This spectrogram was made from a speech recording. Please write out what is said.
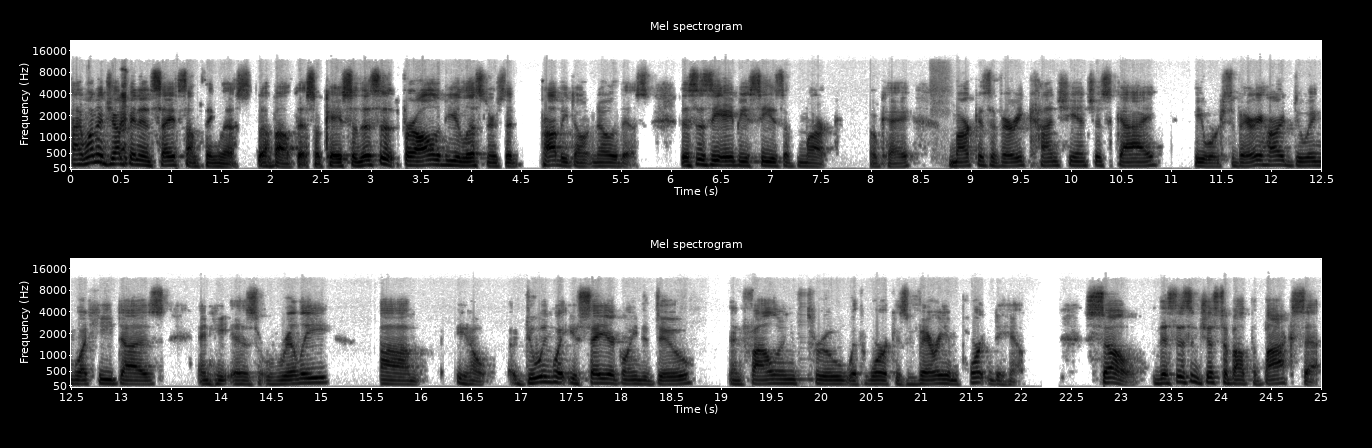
I want to jump in and say something this about this. Okay, so this is for all of you listeners that probably don't know this. This is the ABCs of Mark. Okay, Mark is a very conscientious guy. He works very hard doing what he does, and he is really, um, you know, doing what you say you're going to do and following through with work is very important to him. So this isn't just about the box set.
